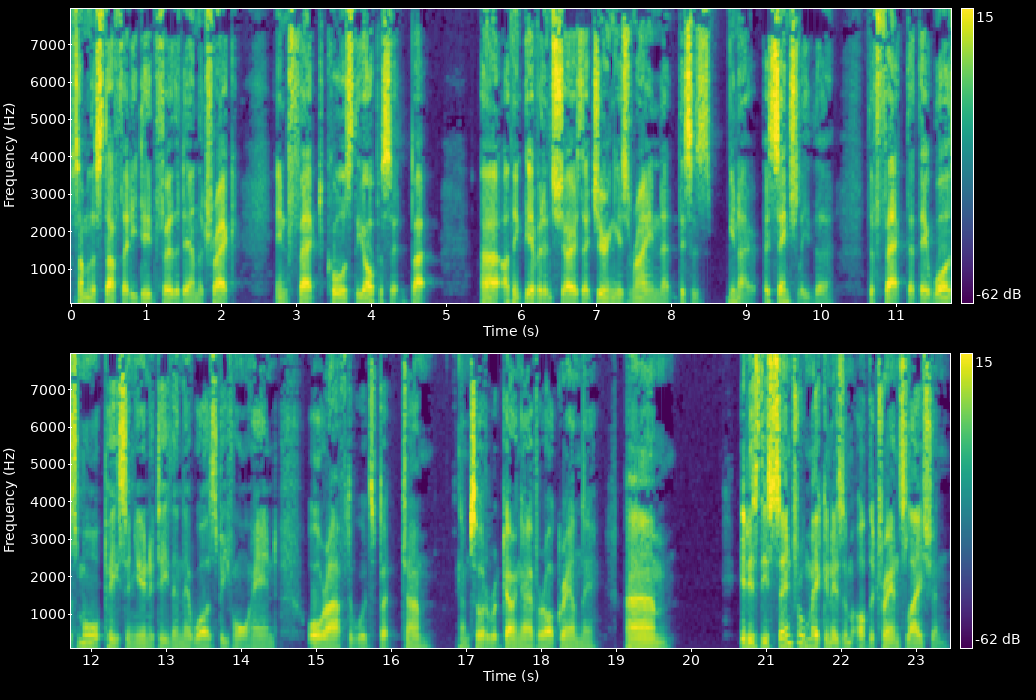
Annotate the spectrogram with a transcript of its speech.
some of the stuff that he did further down the track, in fact, caused the opposite. But uh, I think the evidence shows that during his reign, that this is, you know, essentially the the fact that there was more peace and unity than there was beforehand or afterwards. But um, I'm sort of going over old ground there. Um, it is the central mechanism of the translation,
